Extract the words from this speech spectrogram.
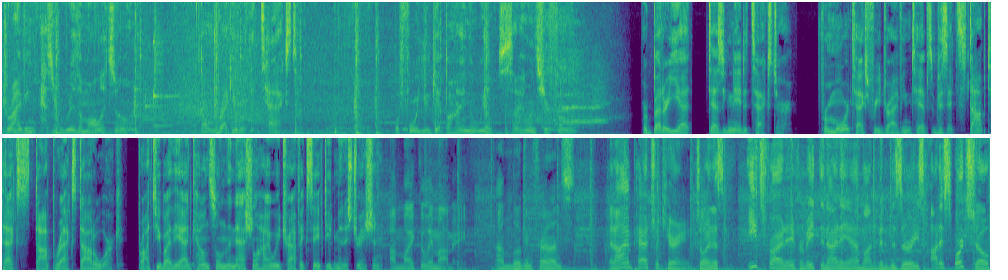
Driving has a rhythm all its own. Don't wreck it with a text. Before you get behind the wheel, silence your phone. Or better yet, designate a texter. For more text free driving tips, visit stoptextstoprex.org. Brought to you by the Ad Council and the National Highway Traffic Safety Administration. I'm Michael Imami. I'm Logan Franz. And I'm Patrick Carrion. Join us each Friday from 8 to 9 a.m. on Mid Missouri's hottest sports show,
